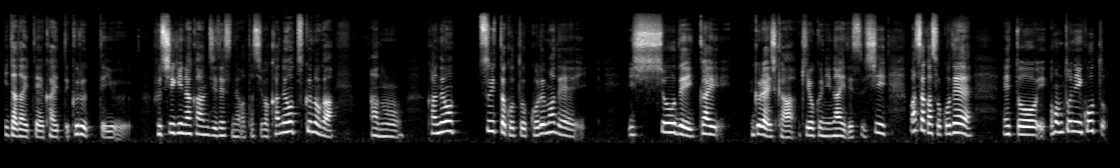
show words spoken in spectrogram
いただいて帰ってくるっていう不思議な感じですね。私は鐘をつくのがあの鐘をついたことこれまで一生で1回ぐらいしか記憶にないですしまさかそこでえっと本当に行こうと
